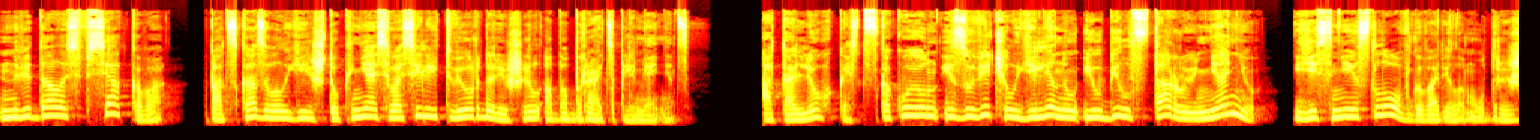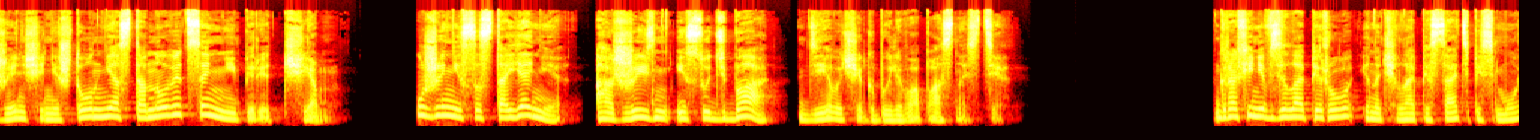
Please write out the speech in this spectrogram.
навидалась всякого, подсказывал ей, что князь Василий твердо решил обобрать племянниц. А та легкость, с какой он изувечил Елену и убил старую няню, яснее слов говорила мудрой женщине, что он не остановится ни перед чем. Уже не состояние, а жизнь и судьба девочек были в опасности. Графиня взяла перо и начала писать письмо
